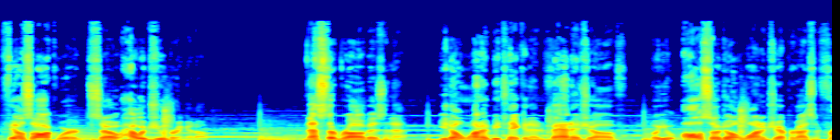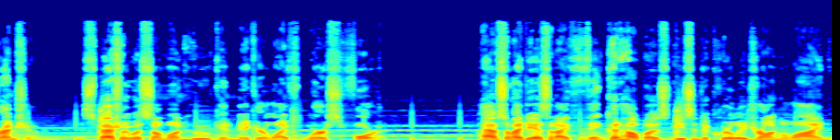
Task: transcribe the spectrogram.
Feels awkward, so how would you bring it up? And that's the rub, isn't it? You don't want to be taken advantage of, but you also don't want to jeopardize a friendship, especially with someone who can make your life worse for it. I have some ideas that I think could help us ease into clearly drawing a line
